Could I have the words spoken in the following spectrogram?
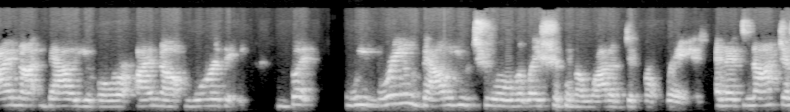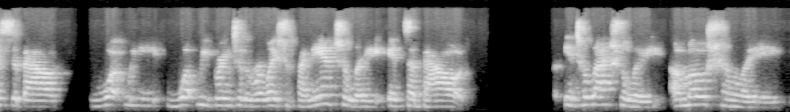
I'm not valuable or I'm not worthy. But we bring value to a relationship in a lot of different ways. And it's not just about what we what we bring to the relation financially, it's about intellectually, emotionally,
